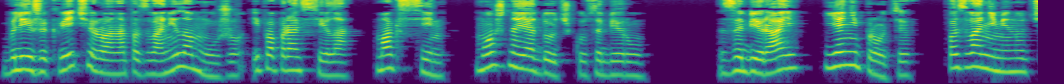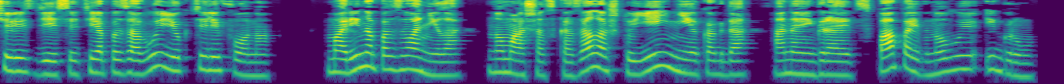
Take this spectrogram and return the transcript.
Ближе к вечеру она позвонила мужу и попросила: "Максим, можно я дочку заберу?" "Забирай, я не против. Позвони минут через десять, я позову ее к телефону". Марина позвонила, но Маша сказала, что ей некогда. Она играет с папой в новую игру.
